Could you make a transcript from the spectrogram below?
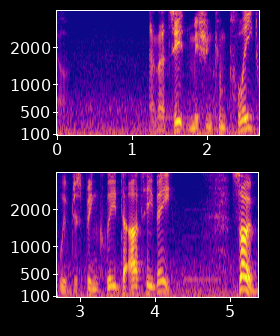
Out. And that's it, mission complete. We've just been cleared to RTB. So,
